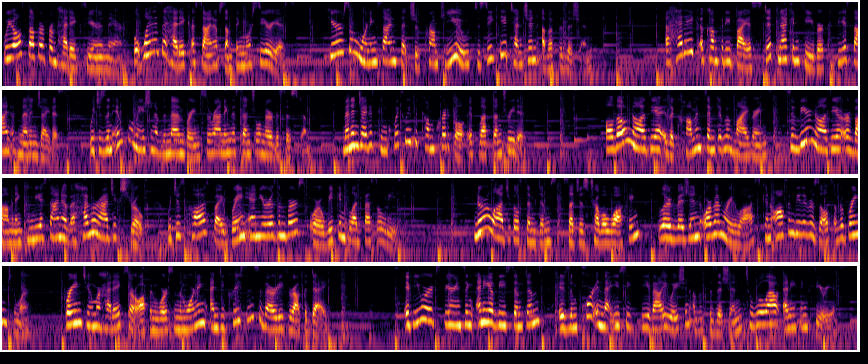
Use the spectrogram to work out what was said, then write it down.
We all suffer from headaches here and there, but when is a headache a sign of something more serious? Here are some warning signs that should prompt you to seek the attention of a physician. A headache accompanied by a stiff neck and fever could be a sign of meningitis, which is an inflammation of the membrane surrounding the central nervous system. Meningitis can quickly become critical if left untreated. Although nausea is a common symptom of migraines, severe nausea or vomiting can be a sign of a hemorrhagic stroke, which is caused by a brain aneurysm burst or a weakened blood vessel leak. Neurological symptoms such as trouble walking, blurred vision, or memory loss can often be the result of a brain tumor. Brain tumor headaches are often worse in the morning and decrease in severity throughout the day. If you are experiencing any of these symptoms, it is important that you seek the evaluation of a physician to rule out anything serious.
